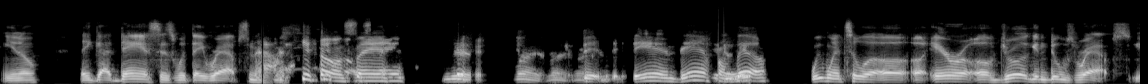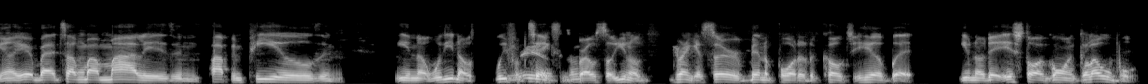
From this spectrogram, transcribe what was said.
You know, they got dances with their raps now. you know what I'm saying? Yeah. Right, right, right. Then, then from yeah, there, we went to a, a era of drug induced raps. You know, everybody talking about Molly's and popping pills and you know, well, you know, we from Real, Texas, bro. So you know, drinking serve been a part of the culture here, but you know, they, it started going global.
